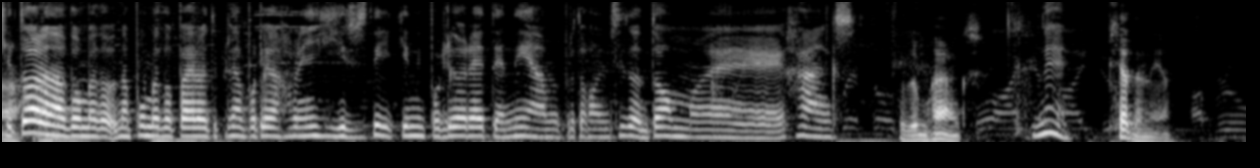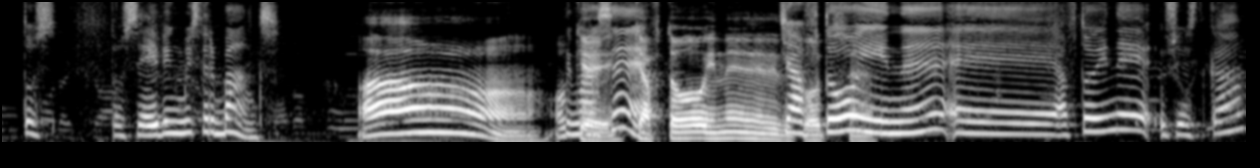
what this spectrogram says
Και τώρα να, δούμε, εδώ- να πούμε εδώ πέρα ότι πριν από λίγα χρόνια έχει γυριστεί και εκείνη η πολύ ωραία ταινία με πρωταγωνιστή τον Tom ε, Hanks. Το Tom Hanks. Ναι, Ποια ταινία; το, το Saving Mr. Banks. Α, οκ. Θυμάσαι; Και αυτό είναι Και δικό αυτό της, ε. είναι, ε, αυτό είναι ουσιαστικά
